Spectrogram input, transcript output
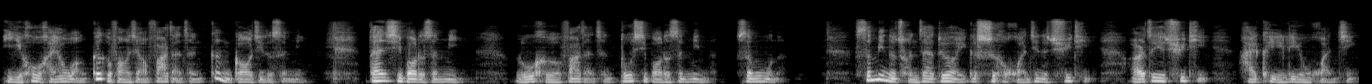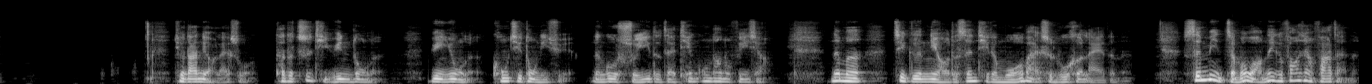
以后还要往各个方向发展成更高级的生命。单细胞的生命如何发展成多细胞的生命呢？生物呢？生命的存在都要一个适合环境的躯体，而这些躯体还可以利用环境。就拿鸟来说，它的肢体运动了，运用了空气动力学，能够随意的在天空当中飞翔。那么这个鸟的身体的模板是如何来的呢？生命怎么往那个方向发展呢？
